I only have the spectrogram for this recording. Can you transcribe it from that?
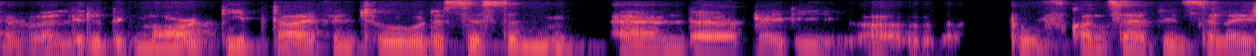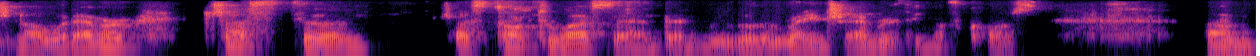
have a little bit more deep dive into the system and uh, maybe uh, proof concept installation or whatever, just um, just talk to us and then we will arrange everything, of course. Um,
